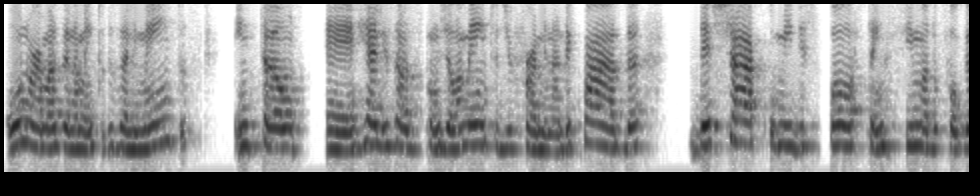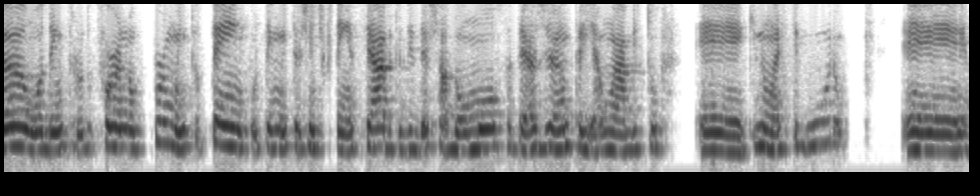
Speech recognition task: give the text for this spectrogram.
ou no armazenamento dos alimentos. Então, é, realizar o descongelamento de forma inadequada, deixar a comida exposta em cima do fogão ou dentro do forno por muito tempo. Tem muita gente que tem esse hábito de deixar do almoço até a janta, e é um hábito é, que não é seguro. É,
